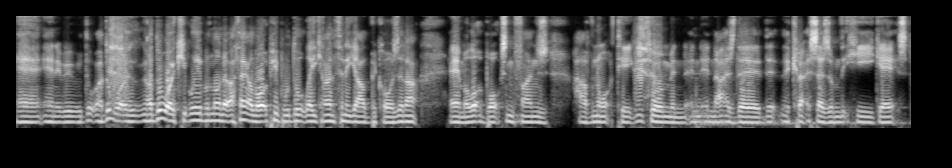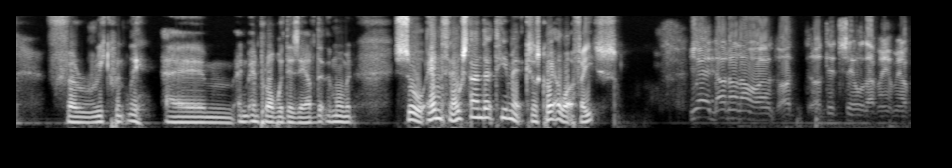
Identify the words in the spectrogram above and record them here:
Uh, anyway, we don't, I don't want to, I don't want to keep labouring on it. I think a lot of people don't like Anthony Yarde because of that. Um, a lot of boxing fans have not taken to him, and, and, and that is the, the, the criticism that he gets frequently, um, and, and probably deserved at the moment. So, anything else stand out to you, mate? Because there's quite a lot of fights. Yeah, no, no, no. I, I, I did see all that, mate. I mean, I'll,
